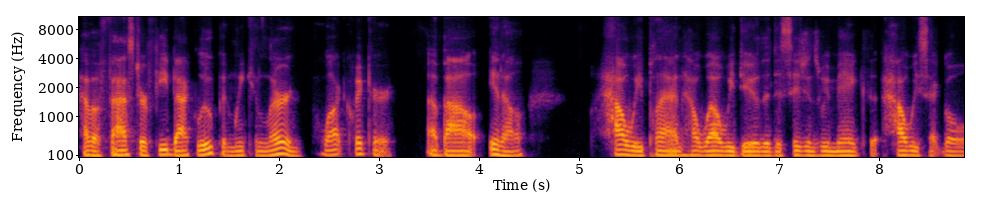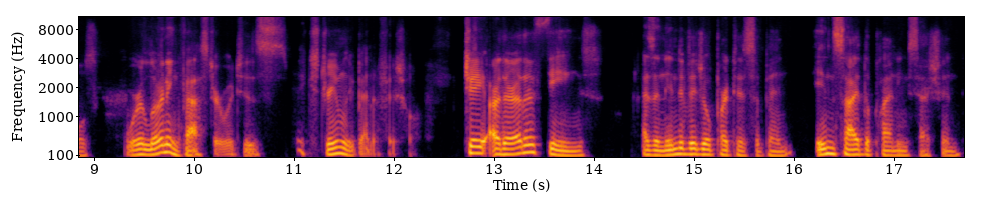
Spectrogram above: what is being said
have a faster feedback loop and we can learn a lot quicker about, you know, how we plan, how well we do, the decisions we make, how we set goals. We're learning faster, which is extremely beneficial. Jay, are there other things as an individual participant inside the planning session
